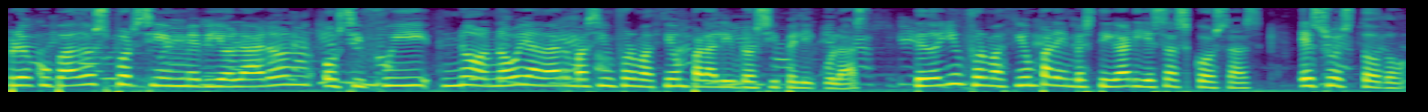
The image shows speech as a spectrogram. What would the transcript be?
preocupados por si me violaron o si fui... No, no voy a dar más información para libros y películas. Te doy información para investigar y esas cosas. Eso es todo.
